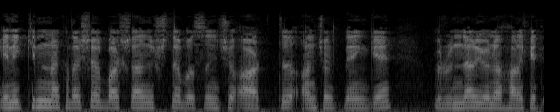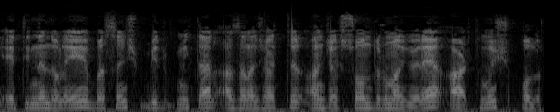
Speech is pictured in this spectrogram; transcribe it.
N2'nin arkadaşlar başlangıçta basıncı arttı ancak denge ürünler yöne hareket ettiğinden dolayı basınç bir miktar azalacaktır. Ancak son duruma göre artmış olur.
